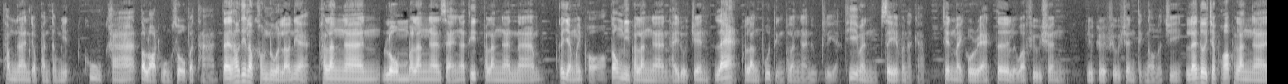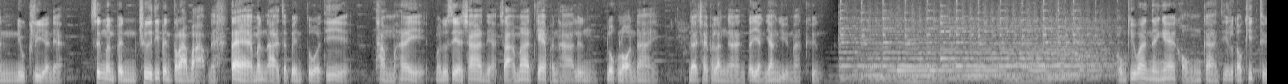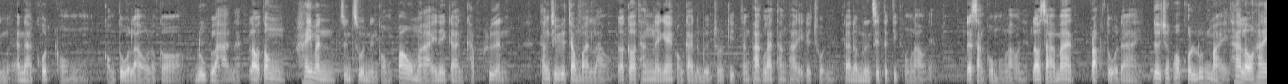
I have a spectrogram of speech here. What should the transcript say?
ทำงานกับพันธมิตร คู่ค้าตลอดห่วงโซ่ประทาน แต่เท่าที่เราคำนวณแล้วเนี่ยพลังงานลม พลังงานแสงอาทิตย์ พลังงานน้ำก็ยังไม่พอต้องมีพลังงานไฮโดรเจน และกำลังพูดถึงพลังงานนิวเคลียร์ที่มันเซฟนะครับ เช่นไมโครเร a อ t เตอร์หรือว่าฟิวชั่นนิวเคลียร์ฟิวชั่นเทคโนโลยีและโดยเฉพาะพลังงานนิวเคลียร์เนี่ยซึ่งมันเป็นชื่อที่เป็นตราบาปนะแต่มันอาจจะเป็นตัวที่ ทำให้มนุษยชาติเนี่ยสามารถแก้ปัญหาเรื่องโลกร้อนได้ และใช้พลังงานได้อย่างยั่งยืนมากขึ้น ผมคิดว่าในแง่ของการที่เราคิดถึงอนาคตของของตัวเราแล้วก็ลูกหลานนะเราต้องให้มันเป็นส่วนหนึ่งของเป้าหมายในการขับเคลื่อน ทั้งชีวิตประจำวันเรา แล้วก็ทั้งในแง่ของการดำเนินธุรกิจทั้งภาครัฐทั้งภาคเอกชน การดำเนินเศรษฐกิจของเราเนี่ยและสังคมของเราเนี่ยเราสามารถ ปรับตัวได้ โดยเฉพาะคนรุ่นใหม่ ถ้าเราให้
